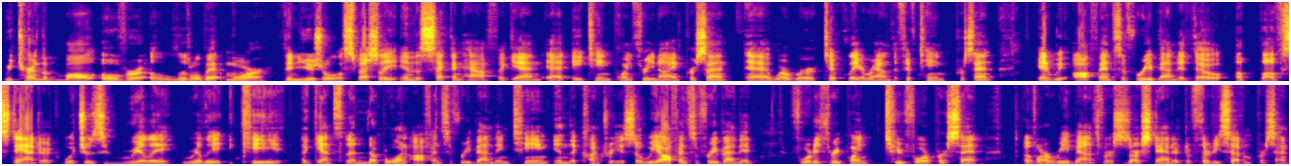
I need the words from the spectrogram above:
We turned the ball over a little bit more than usual, especially in the second half, again at 18.39%, uh, where we're typically around the 15%. And we offensive rebounded, though, above standard, which is really, really key against the number one offensive rebounding team in the country. So we offensive rebounded 43.24% of our rebounds versus our standard of 37%.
